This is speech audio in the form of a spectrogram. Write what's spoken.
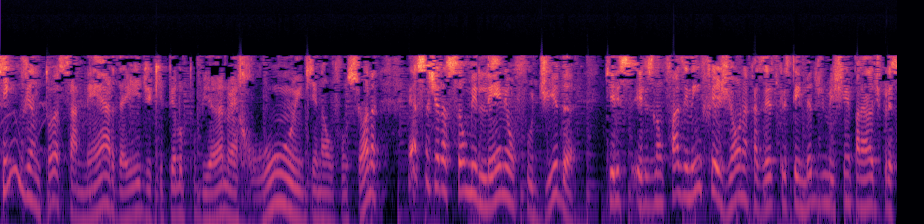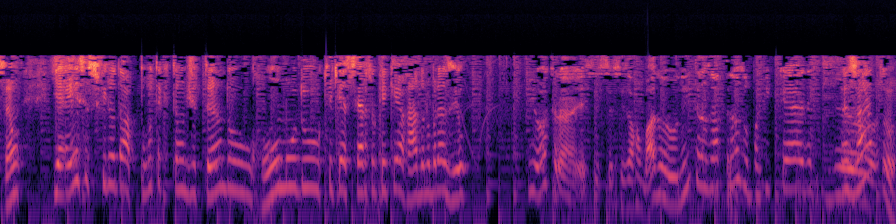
Quem inventou essa merda aí de que pelo pubiano é ruim, que não funciona? Essa geração millennial fudida, que eles, eles não fazem nem feijão na caseira porque eles têm medo de mexer em panela de pressão. E é esses filhos da puta que estão ditando o rumo do que, que é certo e o que, que é errado no Brasil. E outra, esses, esses arrombados nem transar transam, pra que quer. Exato!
